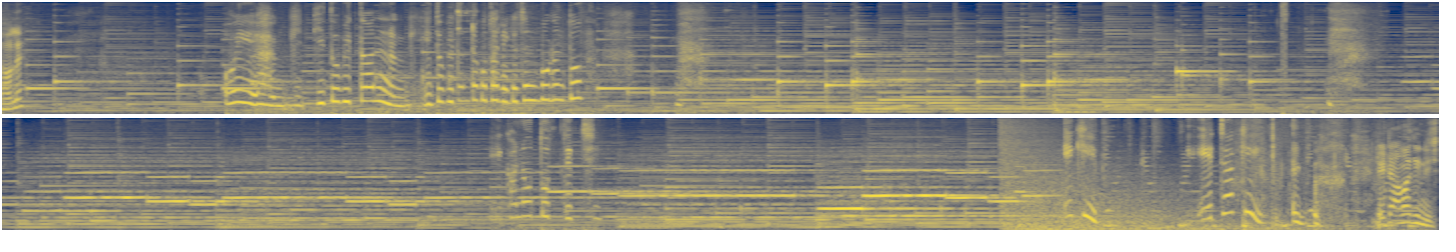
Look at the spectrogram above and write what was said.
তাহলে? ওই গীতবিতান গীতবিতানটা কোথায় রেখেছেন বলুন তো? এখানেও তো দেখছি এ কি? এটা কি? এটা আমার জিনিস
